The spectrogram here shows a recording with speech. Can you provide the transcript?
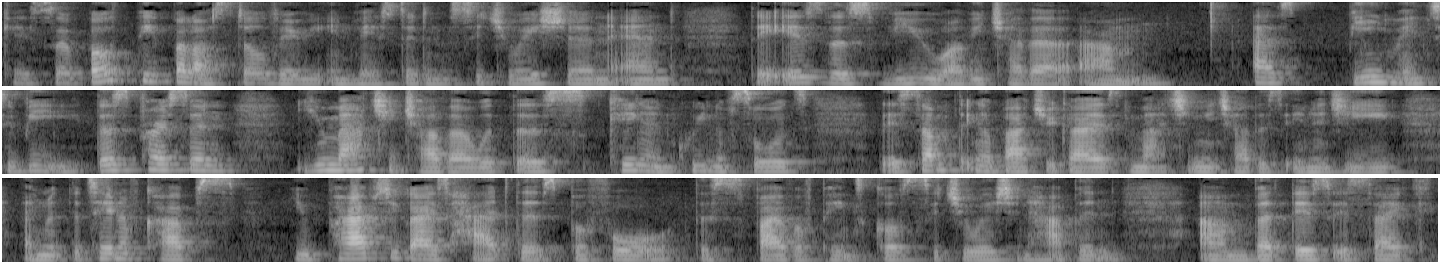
Okay, so both people are still very invested in the situation, and there is this view of each other um, as being meant to be. This person, you match each other with this King and Queen of Swords. There's something about you guys matching each other's energy. And with the Ten of Cups, you perhaps you guys had this before this Five of Pentacles situation happened. Um, but there's it's like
